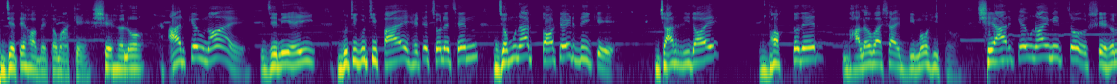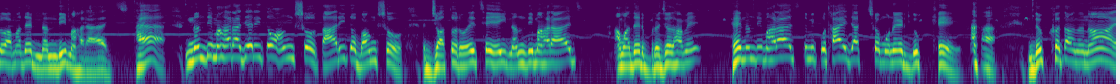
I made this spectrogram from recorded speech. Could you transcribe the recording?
যেতে হবে তোমাকে। সে হলো আর কেউ নয়, যিনি এই গুটি গুটি পায়ে হেঁটে চলেছেন যমুনার তটের দিকে, যার হৃদয় ভক্তদের ভালোবাসায় বিমোহিত। সে আর কেউ নয় মিত্র, সে হলো আমাদের নন্দী মহারাজ। হ্যাঁ নন্দী মহারাজেরই তো অংশ, তারই তো বংশ। যত রয়েছে এই নন্দী মহারাজ, আমাদের ব্রজধামে। হে নন্দী মহারাজ, তুমি কোথায় যাচ্ছ মনের দুঃখে? দুঃখ তো নয়,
